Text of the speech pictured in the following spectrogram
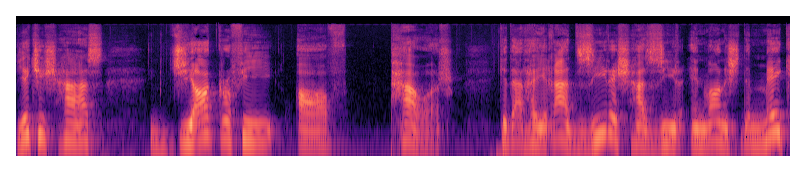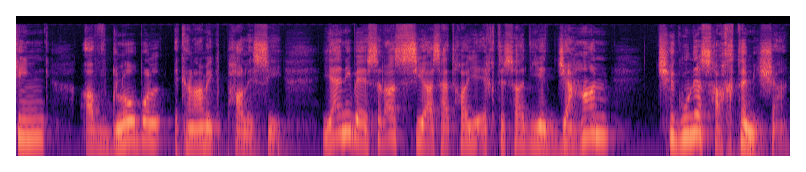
یکیش هست Geography of Power که در حقیقت زیرش هست زیر عنوانش The Making of Global Economic Policy. یعنی به اصطلاح سیاست های اقتصادی جهان چگونه ساخته میشن؟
